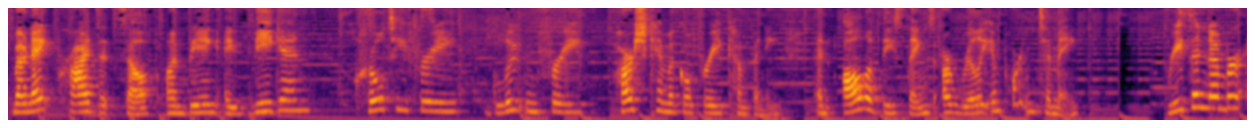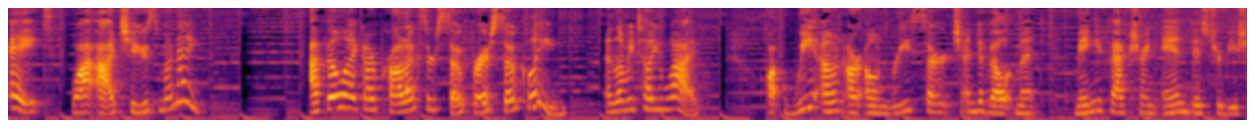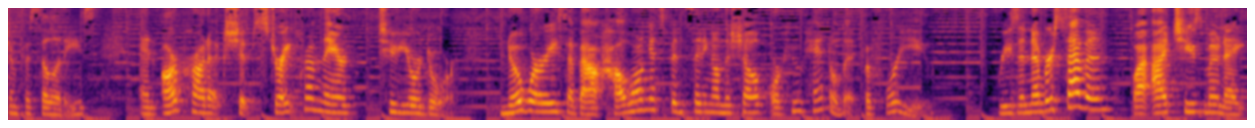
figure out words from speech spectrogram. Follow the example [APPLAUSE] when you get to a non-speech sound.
Monat prides itself on being a vegan, cruelty-free, gluten-free, harsh chemical-free company, and all of these things are really important to me. Reason number eight why I choose Monat. I feel like our products are so fresh, so clean. And let me tell you why. Uh, we own our own research and development, manufacturing, and distribution facilities, and our products ship straight from there to your door. No worries about how long it's been sitting on the shelf or who handled it before you. Reason number seven, why I choose Monat.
